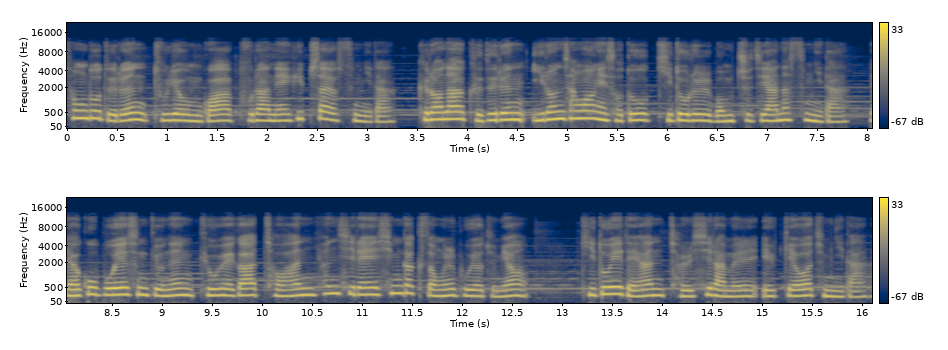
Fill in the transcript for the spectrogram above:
성도들은 두려움과 불안에 휩싸였습니다. 그러나 그들은 이런 상황에서도 기도를 멈추지 않았습니다. 야고보의 순교는 교회가 처한 현실의 심각성을 보여주며 기도에 대한 절실함을 일깨워 줍니다.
